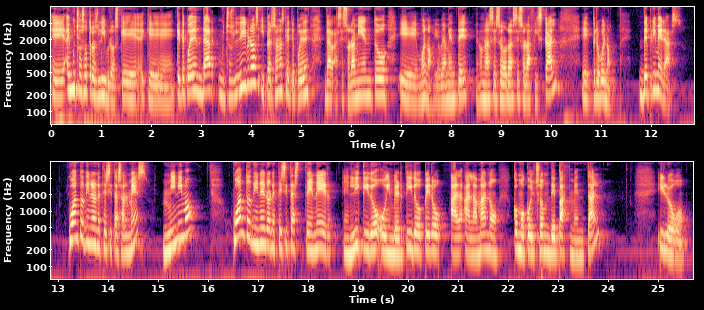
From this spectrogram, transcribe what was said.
eh, hay muchos otros libros que, te pueden dar, muchos libros y personas que te pueden dar asesoramiento, eh, bueno, y obviamente tener un asesor o asesora fiscal. Eh, pero bueno, de primeras, ¿cuánto dinero necesitas al mes? Mínimo. ¿Cuánto dinero necesitas tener en líquido o invertido, pero a la mano como colchón de paz mental. Y luego,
